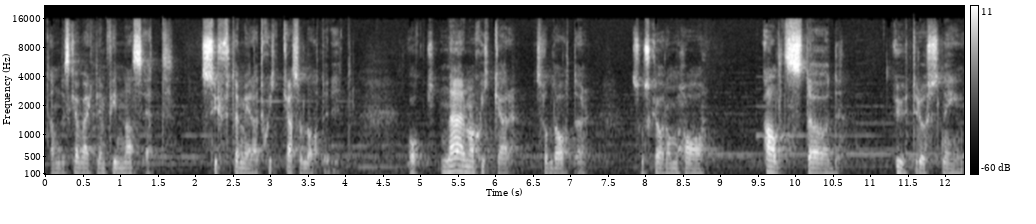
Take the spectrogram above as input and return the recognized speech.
Utan det ska verkligen finnas ett syfte med att skicka soldater dit. Och när man skickar soldater så ska de ha allt stöd, utrustning,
